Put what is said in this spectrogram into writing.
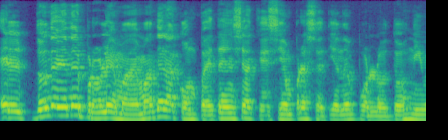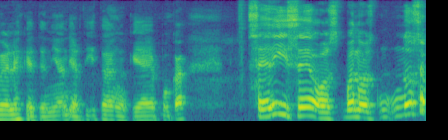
el, ¿dónde viene el problema? Además de la competencia que siempre se tiene por los dos niveles que tenían de artistas en aquella época, se dice, o, bueno, no sé,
